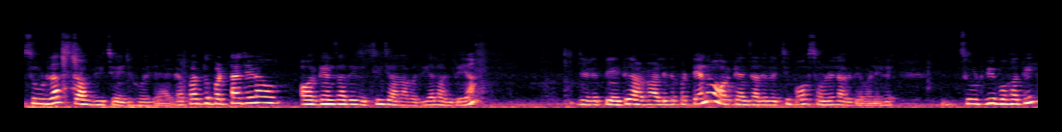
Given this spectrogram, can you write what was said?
ਸੂਟ ਦਾ ਸਟਫ ਵੀ ਚੇਂਜ ਹੋ ਜਾਏਗਾ। ਪਰ ਦੁਪੱਟਾ ਜਿਹੜਾ ਉਹ ਔਰਗੈਂਜ਼ਾ ਦੇ ਵਿੱਚ ਹੀ ਜ਼ਿਆਦਾ ਵਧੀਆ ਲੱਗਦੇ ਆ। ਜਿਹੜੇ ਪੇਂਟ ਵਾਲੇ ਦੁਪੱਟੇ ਆ ਨਾ ਔਰਗੈਂਜ਼ਾ ਦੇ ਵਿੱਚ ਹੀ ਬਹੁਤ ਸੋਹਣੇ ਲੱਗਦੇ ਆ ਬਣੇ ਹੋਏ। ਸੂਟ ਵੀ ਬਹੁਤ ਹੀ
